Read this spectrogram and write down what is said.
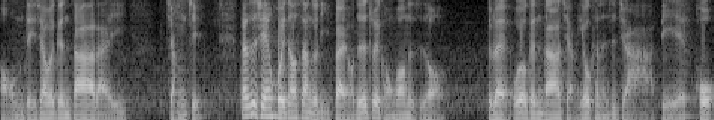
好，我们等一下会跟大家来讲解。但是先回到上个礼拜哈，这是最恐慌的时候，对不对？我有跟大家讲，有可能是假跌破，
